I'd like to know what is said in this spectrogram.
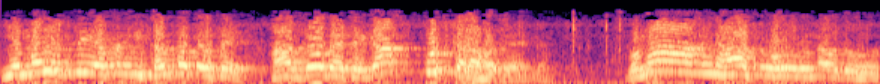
یہ میت بھی اپنی سلمتوں سے ہاتھ دو بیٹھے گا کچھ کڑا ہو جائے گا. وہ مام ہاتھ نو دہور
